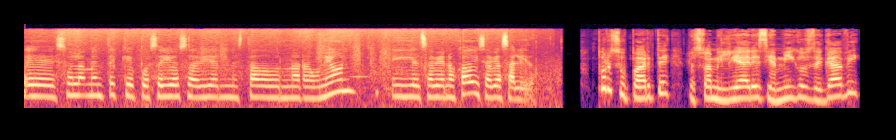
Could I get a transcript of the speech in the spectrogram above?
eh, solamente que pues ellos habían estado en una reunión y él se había enojado y se había salido. Por su parte, los familiares y amigos de Gaby,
